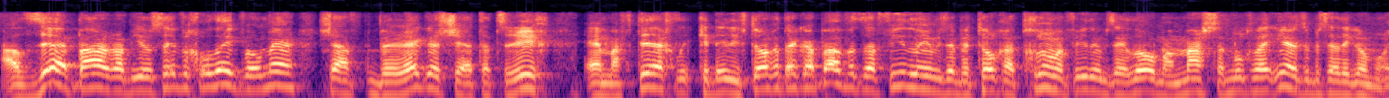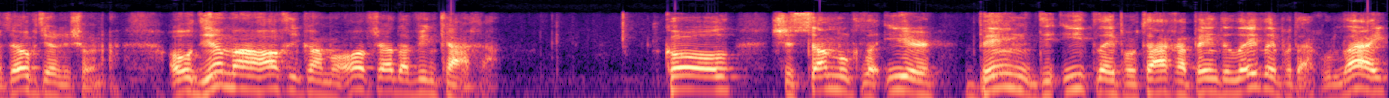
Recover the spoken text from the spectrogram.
על זה בא רבי יוסף וחולק ואומר שברגע שאתה צריך אה, מפתח כדי לפתוח את הכרפף, אז אפילו אם זה בתוך התחום, אפילו אם זה לא ממש סמוך לעיר, זה בסדר גמור, זו האופציה הראשונה. או דילמה הכי כמה, או אפשר להבין ככה. כל שסמוך לעיר בין דאית לפותחת בין דלית לפותחת. אולי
